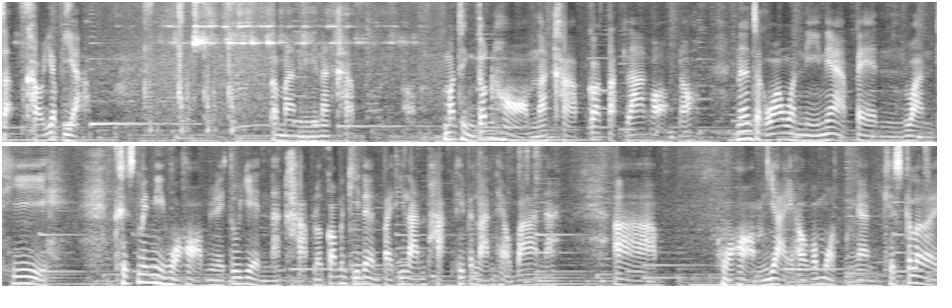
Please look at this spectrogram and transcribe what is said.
สับเขาหยาบๆประมาณนี้นะครับ มาถึงต้นหอมนะครับ ก็ตัดรากออกเนาะเนื่องจากว่าวันนี้เนี่ยเป็นวันที่คริสไม่มีหัวหอมอยู่ในตู้เย็นนะครับ แล้วก็เมื่อกี้เดินไปที่ร้านผักที่เป็นร้านแถวบ้านนะหัวหอมใหญ่เขาก็หมดเหมือนกันคริสก็เลย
